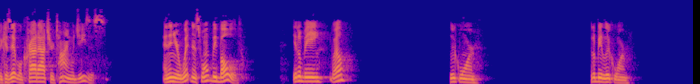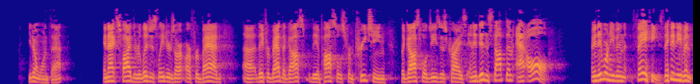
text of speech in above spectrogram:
Because it will crowd out your time with Jesus. And then your witness won't be bold. It'll be, well, lukewarm. It'll be lukewarm. You don't want that. In Acts 5, the religious leaders are, are forbade, uh, they forbade the gospel, the apostles from preaching the gospel of Jesus Christ, and it didn't stop them at all. I mean, they weren't even fazed. They didn't even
